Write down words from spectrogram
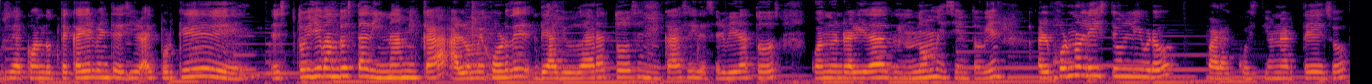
o sea, cuando te cae el 20 decir, ay, ¿por qué estoy llevando esta dinámica a lo mejor de, de ayudar a todos en mi casa y de servir a todos cuando en realidad no me siento bien? A lo mejor no leíste un libro para cuestionarte eso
